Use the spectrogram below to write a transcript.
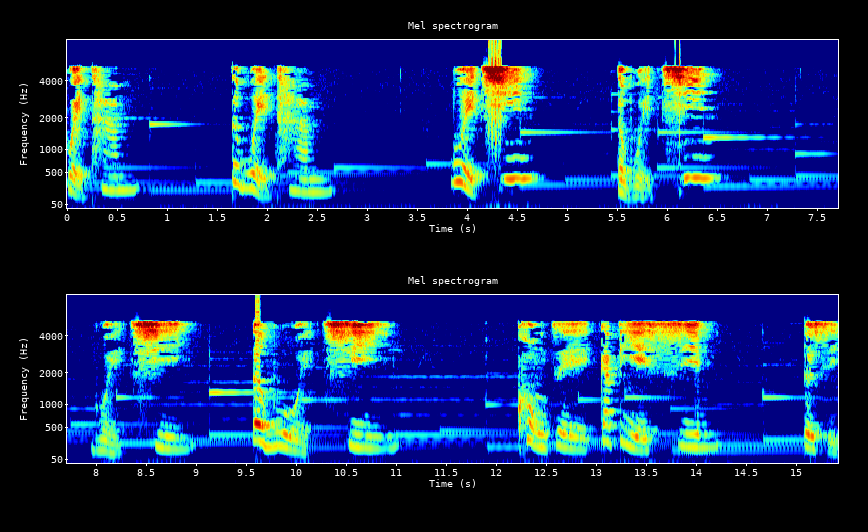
袂贪，得袂贪；袂嗔，得袂瞋；袂痴，得袂痴。控制家己诶心，就是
